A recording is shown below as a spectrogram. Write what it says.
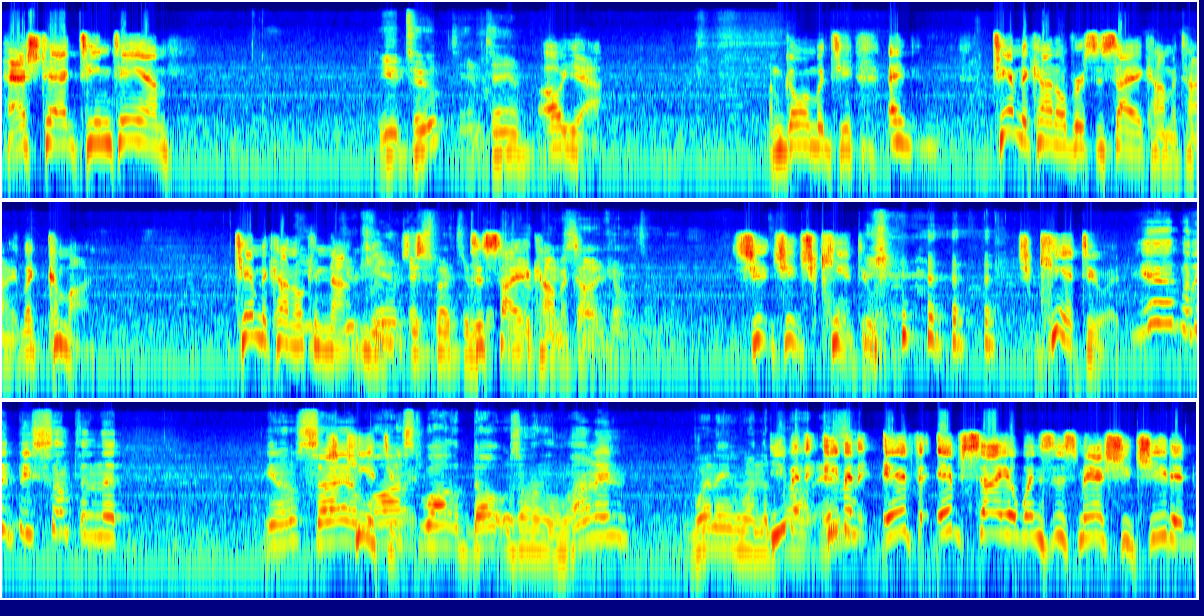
Hashtag Team Tam. You too? Tim Tam. Oh yeah, I'm going with Team and Tam Nakano versus Saya Kamatani. Like, come on. Tam Nakano cannot you can't lose expect him to to Saya ever Saya Kamatani. Kamatani. She, she, she can't do it. she can't do it. Yeah, but it'd be something that, you know, Saya lost while the belt was on the line, winning when the Even belt even isn't. if if Saya wins this match, she cheated.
